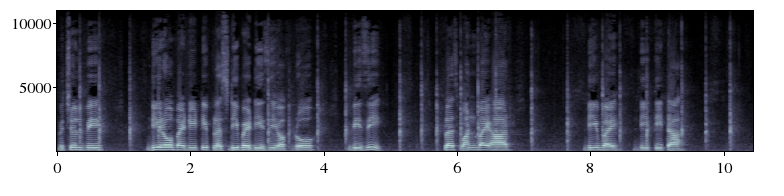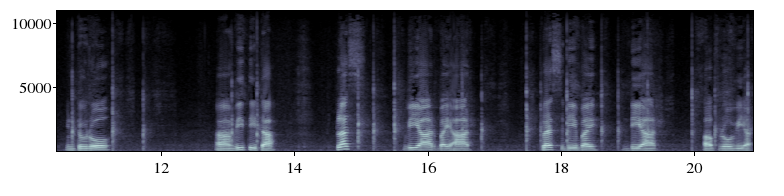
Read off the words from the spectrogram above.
which will be d rho by dt plus d by dz of rho vz plus 1 by r d by d theta into rho uh, v theta plus Vr by r plus d by dr of rho Vr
